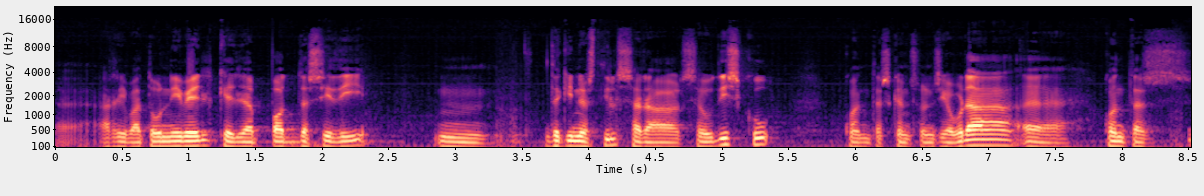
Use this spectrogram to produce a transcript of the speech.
Eh, ha arribat a un nivell que ella pot decidir mm, de quin estil serà el seu disco, quantes cançons hi haurà, eh, quantes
